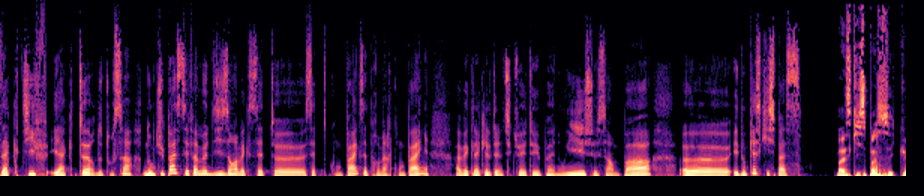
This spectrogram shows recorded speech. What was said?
actif et acteur de tout ça. Donc tu passes ces fameux 10 ans avec cette, euh, cette compagne, cette première compagne, avec laquelle tu as une sexualité épanouie, c'est sympa. Et donc qu'est-ce qui se passe? Bah, ce qui se passe, c'est que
